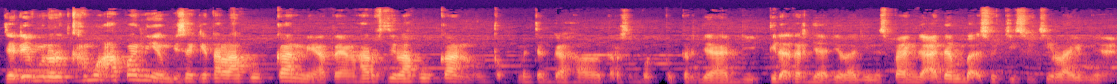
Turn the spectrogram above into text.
Jadi menurut kamu apa nih yang bisa kita lakukan nih atau yang harus dilakukan untuk mencegah hal tersebut terjadi tidak terjadi lagi nih supaya nggak ada Mbak suci-suci lainnya.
